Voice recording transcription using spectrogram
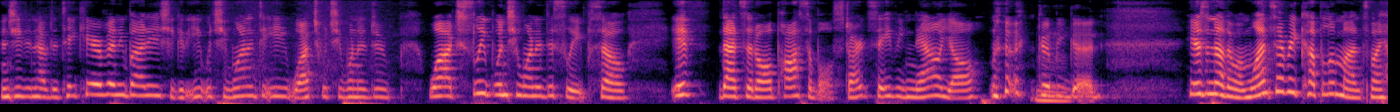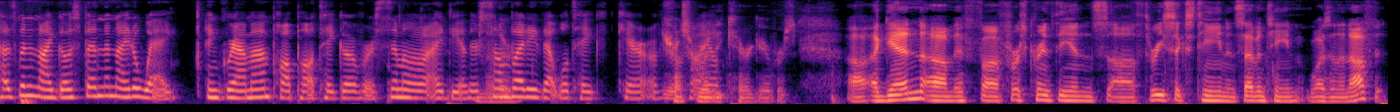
and she didn't have to take care of anybody. She could eat what she wanted to eat, watch what she wanted to watch, sleep when she wanted to sleep. So, if that's at all possible, start saving now, y'all. could be mm. good. Here's another one. Once every couple of months, my husband and I go spend the night away, and Grandma and Pawpaw take over. A similar idea. There's somebody that will take care of your trustworthy child. caregivers. Uh, again, um, if uh, 1 Corinthians uh, 3.16 and 17 wasn't enough, it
